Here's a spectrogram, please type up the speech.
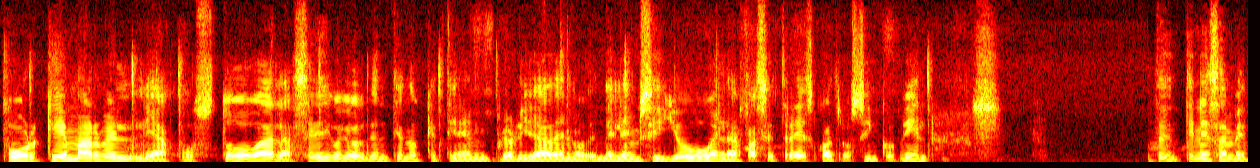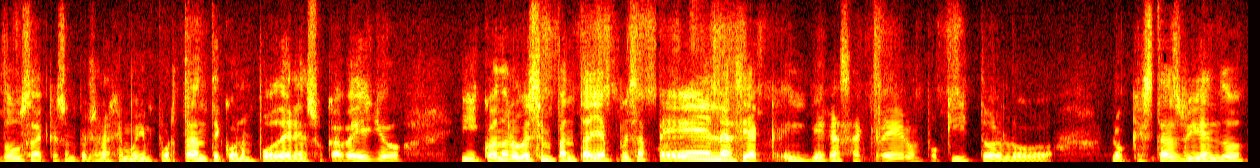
por qué Marvel le apostó a la serie. Digo, yo entiendo que tienen prioridad en, en el MCU, en la fase 3, 4, 5 mil, tienes a Medusa, que es un personaje muy importante, con un poder en su cabello, y cuando lo ves en pantalla, pues apenas y, llegas a creer un poquito lo, que estás viendo.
